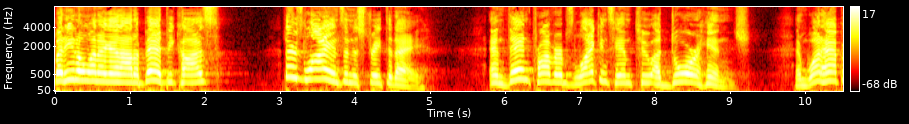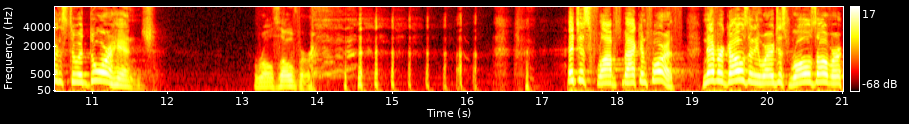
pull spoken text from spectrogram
But he don't want to get out of bed because there's lions in the street today. And then Proverbs likens him to a door hinge. And what happens to a door hinge? Rolls over. it just flops back and forth. Never goes anywhere, it just rolls over.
